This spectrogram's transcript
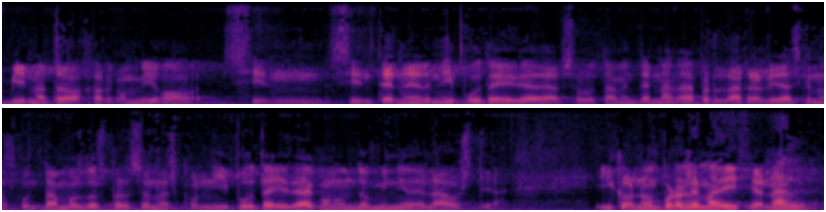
vino a trabajar conmigo sin, sin, tener ni puta idea de absolutamente nada, pero la realidad es que nos juntamos dos personas con ni puta idea con un dominio de la hostia. Y con un problema adicional.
